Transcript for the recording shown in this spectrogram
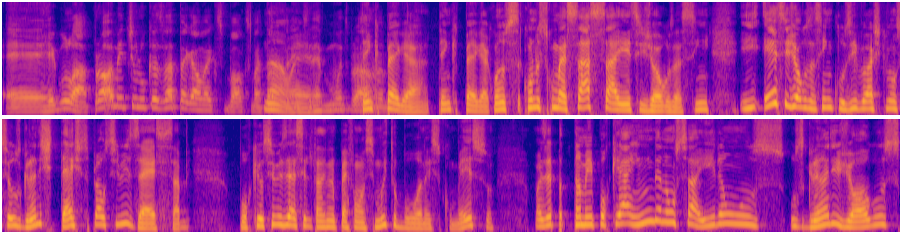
é, regular. Provavelmente o Lucas vai pegar um Xbox mais Não, pra frente, é. né? Muito Tem que pegar, tem que pegar. Quando, quando começar a sair esses jogos assim, e esses jogos assim, inclusive, eu acho que vão ser os grandes testes para o Series S, sabe? Porque o Series S ele tá tendo performance muito boa nesse começo, mas é também porque ainda não saíram os, os grandes jogos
